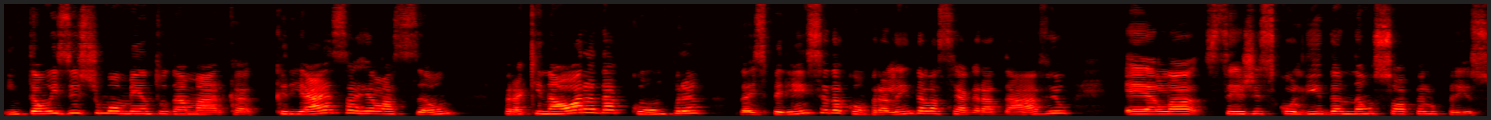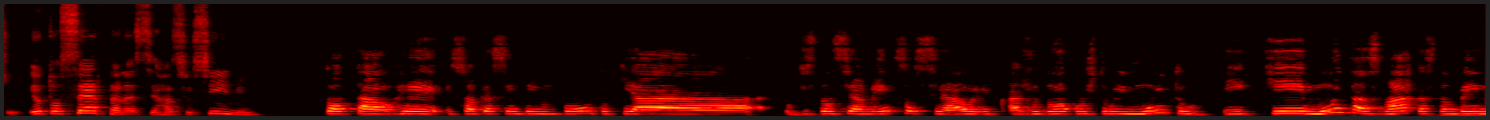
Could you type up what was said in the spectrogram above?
Então existe o momento da marca criar essa relação para que na hora da compra da experiência da compra, além dela ser agradável, ela seja escolhida não só pelo preço. Eu tô certa nesse raciocínio? Total, Rê. Só que assim tem um ponto que a, o distanciamento social ele ajudou a construir muito e que muitas marcas também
